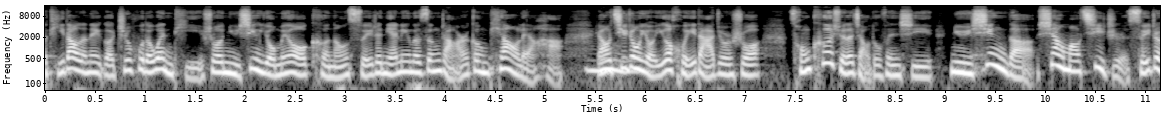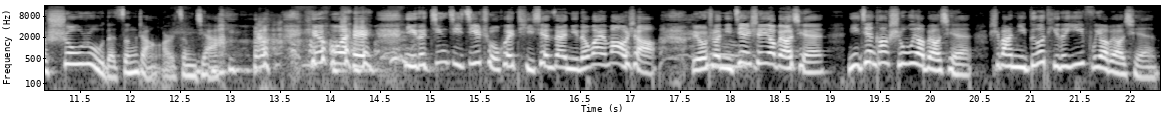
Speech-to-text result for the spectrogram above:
我提到的那个知乎的问题，说女性有没有可能随着年龄的增长而更漂亮？哈，然后其中有一个回答就是说，从科学的角度分析，女性的相貌气质随着收入的增长而增加，因为你的经济基础会体现在你的外貌上。比如说，你健身要不要钱？你健康食物要不要钱？是吧？你得体的衣服要不要钱？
